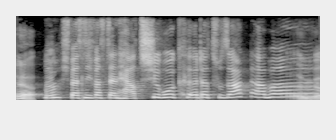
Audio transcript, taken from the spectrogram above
Ja. Ne? Ich weiß nicht, was dein Herzchirurg äh, dazu sagt, aber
